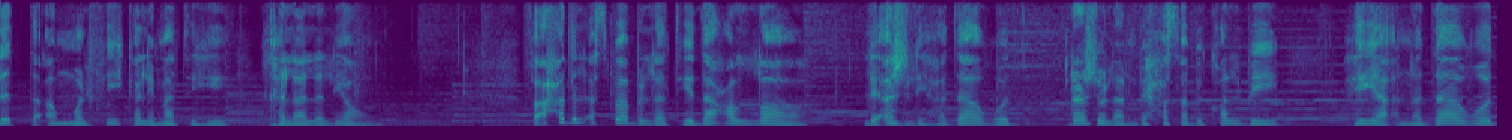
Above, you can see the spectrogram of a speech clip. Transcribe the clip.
للتأمل في كلمته خلال اليوم. فأحد الأسباب التي دعا الله لاجلها داود رجلا بحسب قلبي هي أن داود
